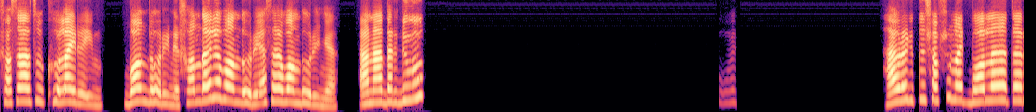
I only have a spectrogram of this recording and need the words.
সচরাচর খোলাই রই বন্ধ হরি না। সন্ধ্যা হইলে বন্ধ হরি এছাড়া বন্ধ হরি না। আর আদার দিমু? হাওড়া কিন্তু সবসময় বলা তার,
